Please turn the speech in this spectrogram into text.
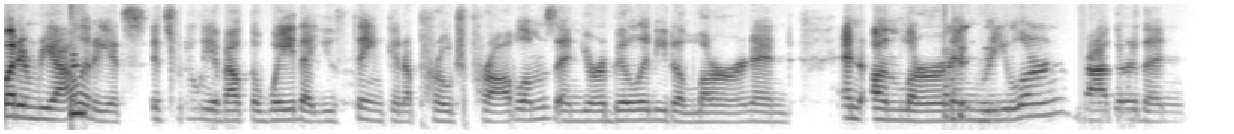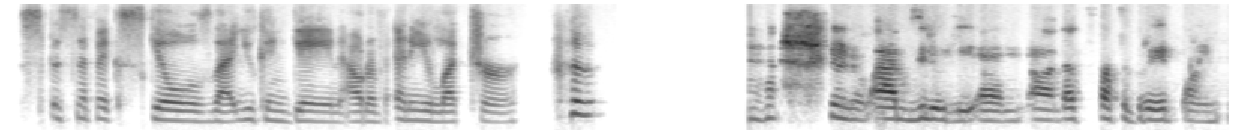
but in reality, it's it's really about the way that you think and approach problems and your ability to learn and and unlearn and relearn rather than specific skills that you can gain out of any lecture. no, no, absolutely. Um, uh, that's that's a great point.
